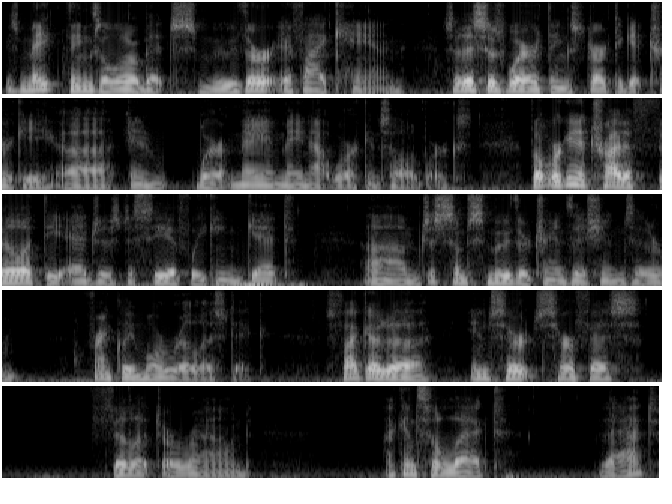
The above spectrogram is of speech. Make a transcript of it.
is make things a little bit smoother if I can. So this is where things start to get tricky uh, and where it may and may not work in SOLIDWORKS. But we're going to try to fillet the edges to see if we can get um, just some smoother transitions that are frankly more realistic. So if I go to Insert Surface, Fillet Around, I can select that.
